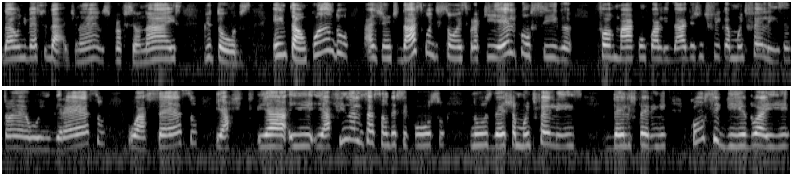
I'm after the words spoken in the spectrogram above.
da universidade, né? Dos profissionais, de todos. Então, quando a gente dá as condições para que ele consiga formar com qualidade, a gente fica muito feliz. Então, é o ingresso, o acesso e a, e a, e, e a finalização desse curso nos deixa muito feliz deles terem conseguido aí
